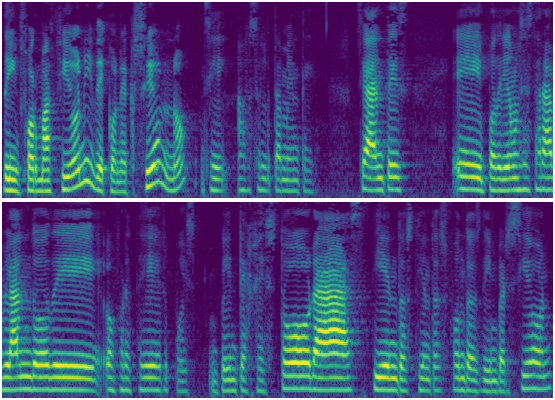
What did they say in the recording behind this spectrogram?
de información y de conexión, ¿no? Sí, absolutamente. O sea, antes eh, podríamos estar hablando de ofrecer pues 20 gestoras, 100, 200 fondos de inversión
